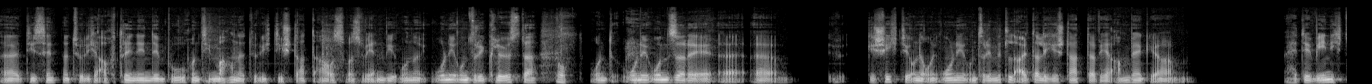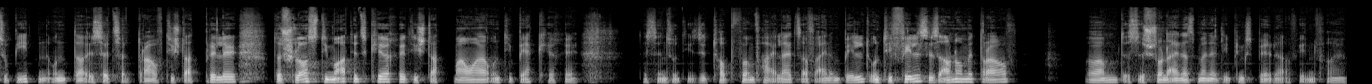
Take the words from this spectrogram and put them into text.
äh, die sind natürlich auch drin in dem Buch und die machen natürlich die Stadt aus. Was wären wir ohne, ohne unsere Klöster Oh. und ohne unsere äh, äh, Geschichte und ohne unsere mittelalterliche Stadt? Da wäre Amberg ja hätte wenig zu bieten. Und da ist jetzt halt drauf die Stadtbrille, das Schloss, die Martinskirche, die Stadtmauer und die Bergkirche. Das sind so diese Top 5 Highlights auf einem Bild. Und die Fils ist auch noch mit drauf. Ähm, das ist schon eines meiner Lieblingsbilder auf jeden Fall.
